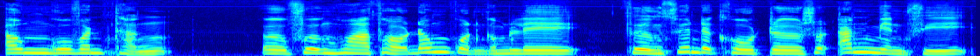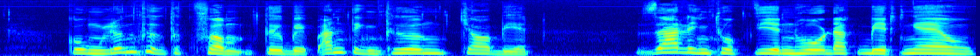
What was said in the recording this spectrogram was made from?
Ông Ngô Văn Thắng, ở phường Hòa Thọ Đông, quận Cẩm Lệ, thường xuyên được hỗ trợ suất ăn miễn phí cùng lương thực thực phẩm từ bếp ăn tình thương cho biết. Gia đình thuộc diện hộ đặc biệt nghèo,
